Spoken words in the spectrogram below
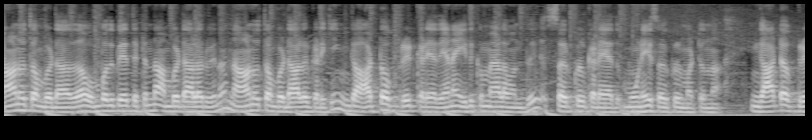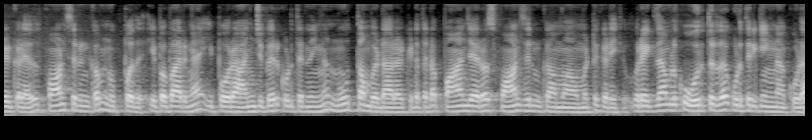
நானூற்றம்பது டாலர். தான் ஒம்பது பேர்த்திட்ட திட்டம் ஐம்பது டாலர் வேணும் நானூற்றம்பது டாலர் கிடைக்கும். இங்கே ஆட்டோ அப்கிரேட் கிடையாது. ஏன்னா இதுக்கு மேலே வந்து சர்க்கிள் கிடையாது. மூணே சர்க்கிள் மட்டும்தான். இங்கே ஆட்டோ அப்கிரேட் கிடையாது. ஸ்பான்சர் இன்கம் முப்பது. இப்போ பாருங்கள் இப்போ ஒரு அஞ்சு பேர் கொடுத்துருந்தீங்கன்னா நூற்றம்பது டாலர் கிட்டத்தட்ட பாஞ்சாயிரம் ஸ்பான்சர் இன்கம் மட்டும் கிடைக்கும். ஒரு எக்ஸாம்பிளுக்கு ஒருத்தர் தான் கொடுத்துருக்கீங்கன்னா கூட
